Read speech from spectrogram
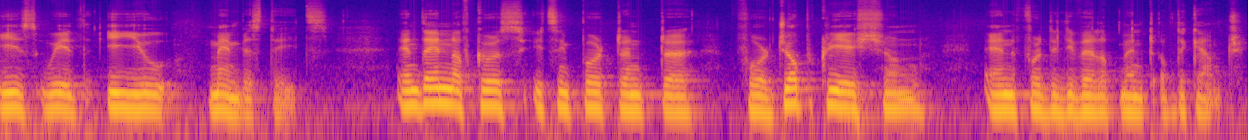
is with EU member states. And then, of course, it's important uh, for job creation and for the development of the country.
